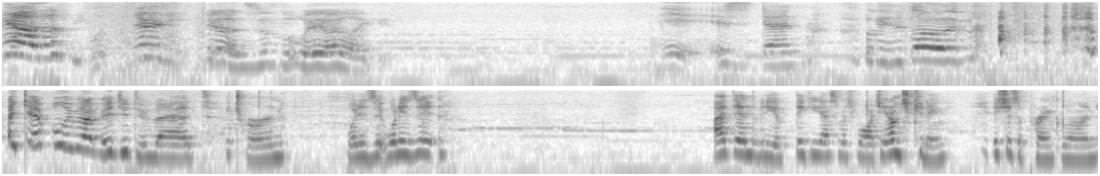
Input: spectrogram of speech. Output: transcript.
Yeah, those people look dirty. Yeah, it's just the way I like it. Can't believe I made you do that. Turn. What is it? What is it? At the end of the video, thank you guys so much for watching. I'm just kidding. It's just a prank one.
